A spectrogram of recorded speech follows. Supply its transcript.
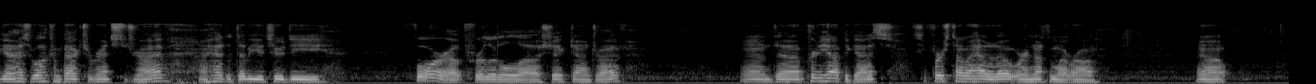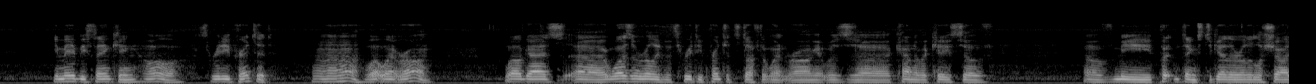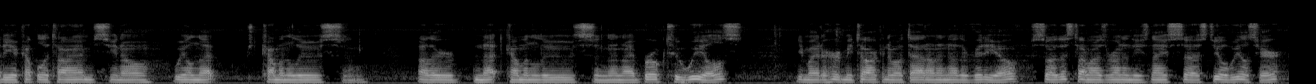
Hey guys, welcome back to Wrench to Drive. I had the W2D4 out for a little uh, shakedown drive, and uh, I'm pretty happy guys. It's the first time I had it out where nothing went wrong. Now, you may be thinking, oh, it's 3D printed. Uh-huh, what went wrong? Well guys, uh, it wasn't really the 3D printed stuff that went wrong, it was uh, kind of a case of of me putting things together a little shoddy a couple of times, you know, wheel nut coming loose and other nut coming loose and then I broke two wheels. You might have heard me talking about that on another video. So this time I was running these nice uh, steel wheels here.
